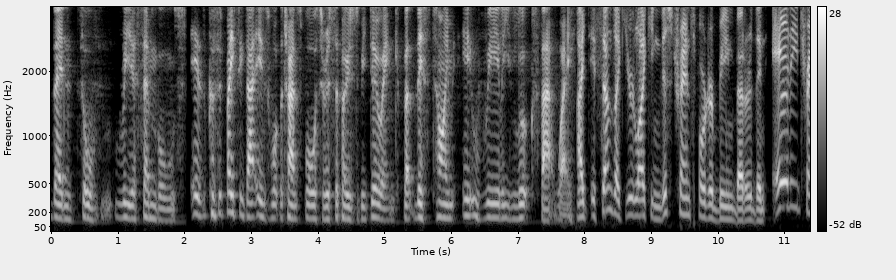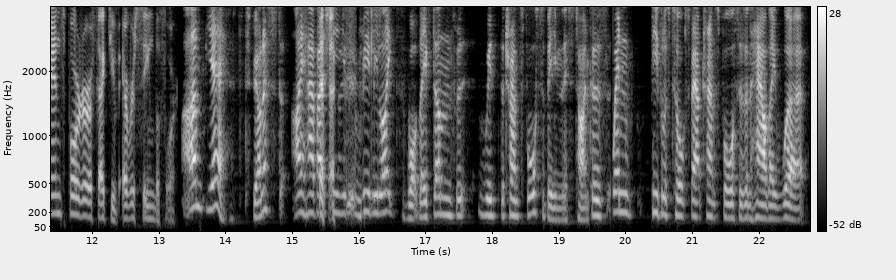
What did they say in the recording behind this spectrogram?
then sort of reassembles. Because basically that is what the transporter is supposed to be doing. But this time, it really looks that way. I, it sounds like you're liking this transporter being better than any transporter effect you've ever seen before. Um, yeah. To be honest, I have actually really liked what they've done with, with the transporter beam this time. Because when people have talked about transporters and how they work.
